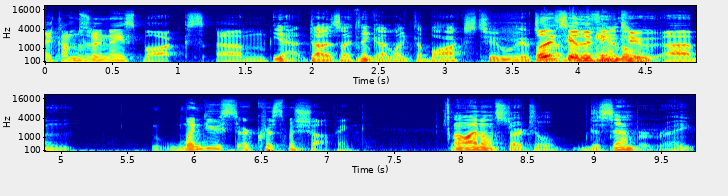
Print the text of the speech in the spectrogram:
It comes in a nice box. Um, yeah, it does. I think I like the box too. It's well, that's the other thing too. Um, when do you start Christmas shopping? Oh, I don't start till December, right?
